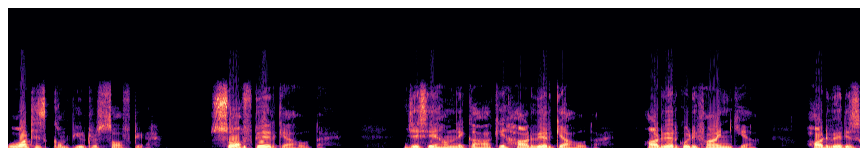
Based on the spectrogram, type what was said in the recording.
what is computer software software क्या होता है? जैसे हमने कहा कि हार्डवेयर क्या होता है। हार्डवेयर को डिफाइन किया। Hardware is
